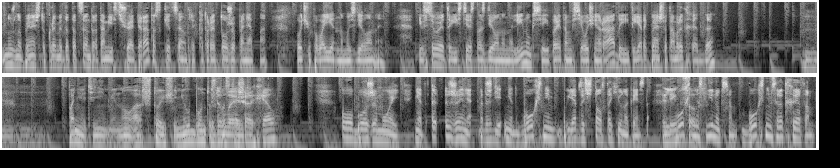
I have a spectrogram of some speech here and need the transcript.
нужно понимать, что кроме дата-центра там есть еще и операторские центры, которые тоже, понятно, очень по-военному сделаны. И все это, естественно, сделано на Linux, и поэтому все очень рады. И я так понимаю, что там Red Hat, да? Понятия не имею. Ну, а что еще? Не Ubuntu Думаешь, Hell? О, боже мой. Нет, э, Женя, подожди. Нет, бог с ним. Я зачитал статью наконец-то. Linux. Бог с ним с Linux. Бог с ним с Red Hat.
